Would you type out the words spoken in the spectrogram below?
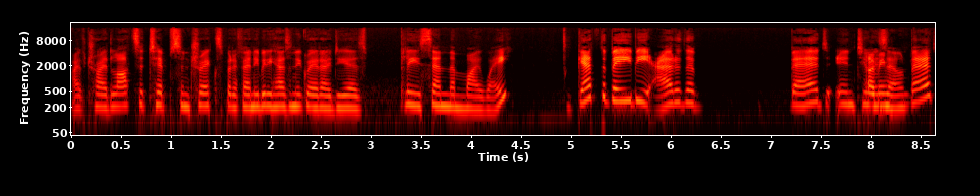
I've tried lots of tips and tricks, but if anybody has any great ideas, please send them my way. Get the baby out of the bed into I his mean, own bed.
